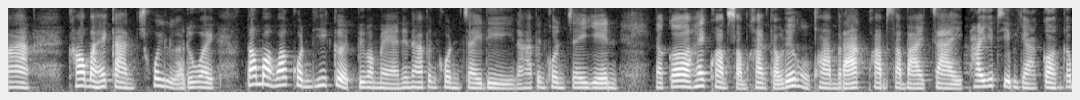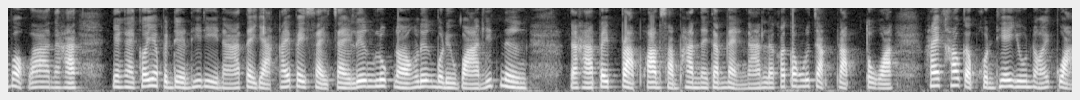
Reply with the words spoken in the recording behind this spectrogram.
มากๆ เข้ามาให้การช่วยเหลือด้วย ต้องมองว่าคนที่เกิดปีมะแม่เนี่ยนะคะเป็นคนใจดีนะคะเป็นคนใจเย็น แล้วก็ให้ความสำคัญกับเรื่องของความรักความสบายใจไพ่ยิปซีพยากรณ์ก็บอกว่านะคะ ยังไงก็ยังเป็นเดือนที่ดีนะ แต่อยากให้ไปใส่ใจเรื่องลูกน้องเรื่องบริวารนิดนึงนะคะไปปรับความสัมพันธ์ในตำแหน่งนั้น แล้วก็ต้องรู้จักปรับตัว ให้เข้ากับคนที่อายุน้อยกว่า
